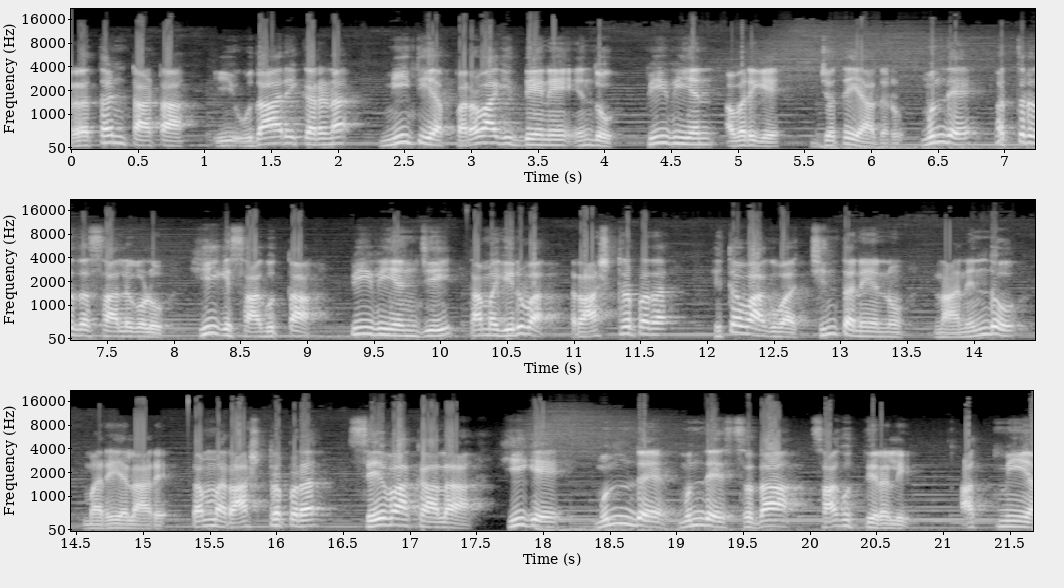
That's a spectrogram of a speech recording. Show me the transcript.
ರತನ್ ಟಾಟಾ ಈ ಉದಾರೀಕರಣ ನೀತಿಯ ಪರವಾಗಿದ್ದೇನೆ ಎಂದು ಪಿ ವಿ ಎನ್ ಅವರಿಗೆ ಜೊತೆಯಾದರು. ಮುಂದೆ ಪತ್ರದ ಸಾಲುಗಳು ಹೀಗೆ ಸಾಗುತ್ತಾ ಪಿ ಜಿ ತಮಗಿರುವ ರಾಷ್ಟ್ರಪರ ಹಿತವಾಗುವ ಚಿಂತನೆಯನ್ನು ನಾನೆಂದು ಮರೆಯಲಾರೆ. ತಮ್ಮ ರಾಷ್ಟ್ರಪರ ಸೇವಾ ಕಾಲ ಹೀಗೆ ಮುಂದೆ ಮುಂದೆ ಸದಾ ಸಾಗುತ್ತಿರಲಿ. ಆತ್ಮೀಯ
